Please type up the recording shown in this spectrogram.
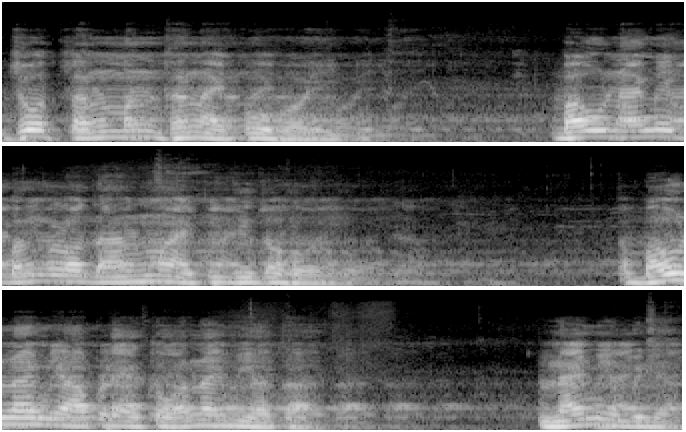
જો તન મન ધન આપ્યું હોય બહુ નામી બંગલો દાનમાં આપી દીધો હોય બહુ નામી આપણે તો અનામી હતા, નામી બન્યા.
